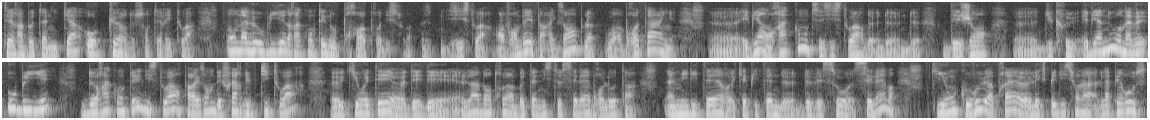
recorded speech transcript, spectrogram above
Terra Botanica au cœur de son territoire. On avait oublié de raconter nos propres histoires. En Vendée, par exemple, ou en Bretagne, euh, eh bien, on raconte ces histoires de, des gens euh, du cru. Eh bien, nous, on avait oublié de raconter l'histoire, par exemple, des frères du Petit Toire, euh, qui ont été des, l'un d'entre eux un botaniste célèbre, l'autre un, militaire capitaine de, vaisseau célèbre, qui ont couru après l'expédition La, Pérouse.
